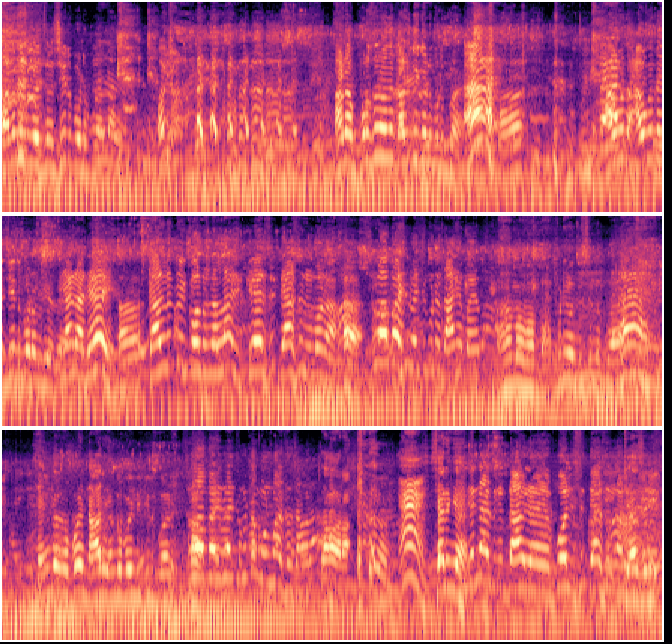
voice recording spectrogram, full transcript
பதினஞ்சு லட்சம் சீட்டு போட்டுருப்பாங்க ஆனா புருஷனை வந்து கழுத்தி கொண்டு கொடுப்பேன். அவங்க அவங்க தான் சீட்டு போட முடியாது. ஏன்டா டேய் தூக்கி கொள்றதெல்லாம் கேஸ் ஸ்டேஷனுக்கு போனா. சுலபாஷன் வச்சு கூட தானே பயமா? ஆமாம் ஆமாம் அப்படி வந்து சொல்லுப்பா. எங்க போய் நாடு எங்க போய் நிக்குது பாரு. சுலபாஷன் வச்சு கூட மூணு மாசம் சாவரா? சாவறான் சரிங்க. என்ன அதுக்கு போலீஸ் ஸ்டேஷன் பேசணும்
